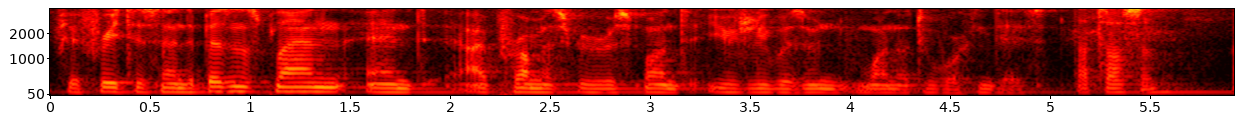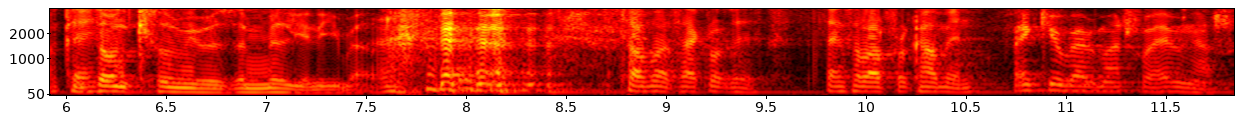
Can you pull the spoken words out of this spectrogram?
Feel free to send a business plan, and I promise we respond usually within one or two working days. That's awesome. Okay. And don't kill me with a million emails. Thomas Acrolix, thanks a lot for coming. Thank you very much for having us.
